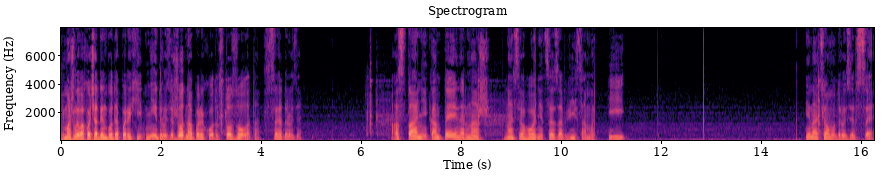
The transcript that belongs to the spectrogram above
І можливо, хоч один буде перехід. Ні, друзі, жодного переходу. 100 золота. Все, друзі. Останній контейнер наш на сьогодні це з обвісами. І. І на цьому, друзі, все.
